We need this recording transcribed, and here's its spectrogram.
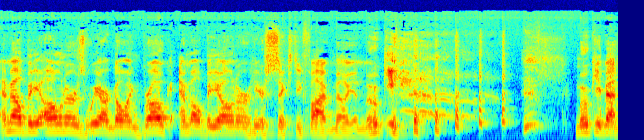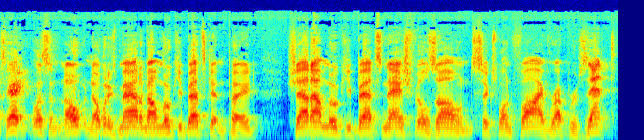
MLB owners, we are going broke. MLB owner, here's 65 million. Mookie. Mookie Betts. Hey, listen, no, nobody's mad about Mookie Betts getting paid. Shout out Mookie Betts, Nashville's own 615 represent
